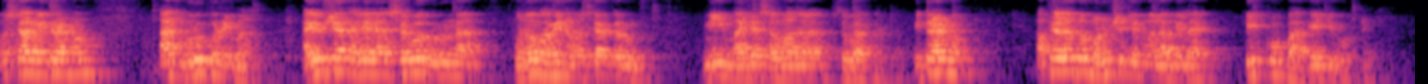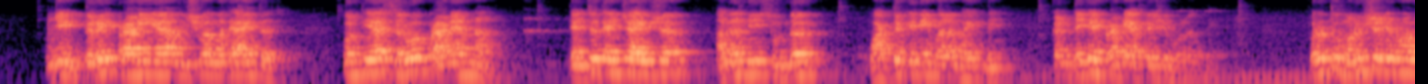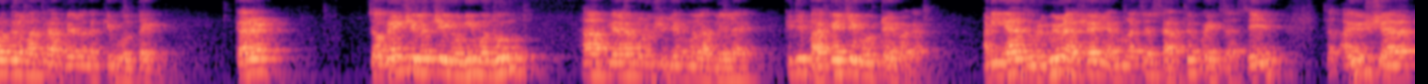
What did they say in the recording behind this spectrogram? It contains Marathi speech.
नमस्कार मित्रांनो आज गुरुपौर्णिमा. आयुष्यात आलेल्या सर्व गुरूंना मनोभावे नमस्कार करून मी माझ्या संवादाला सुरुवात करतो. मित्रांनो आपल्याला जो मनुष्य जन्म लाभलेला आहे ही खूप भाग्याची गोष्ट आहे. म्हणजे इतरही प्राणी या विश्वामध्ये आहेतच पण त्या सर्व प्राण्यांना त्यांचं त्यांचं आयुष्य आनंदी सुंदर वाटतं की नाही मला माहीत नाही. कारण ते काही प्राणी आपल्याशी बोलत परंतु मनुष्य जन्माबद्दल मात्र आपल्याला नक्की बोलता येईल. कारण चौऱ्याऐंशी लक्ष योनीमधून हा आपल्याला मनुष्य जन्म लाभलेला आहे. किती भाग्याची गोष्ट आहे बघा. आणि या दुर्मिळ अशा जन्माचं सार्थक व्हायचं असेल तर आयुष्यात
